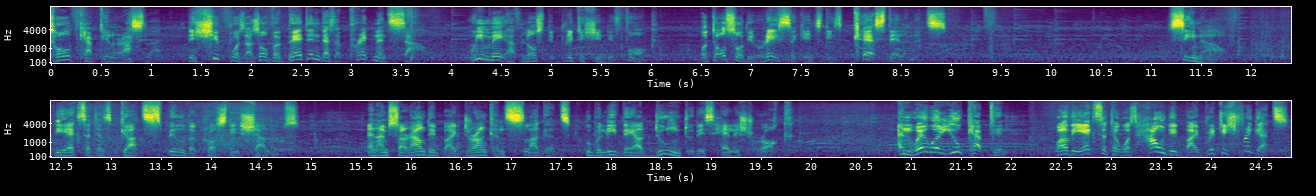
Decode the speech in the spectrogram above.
told Captain Rassler the ship was as overburdened as a pregnant sow. We may have lost the British in the fog, but also the race against these cursed elements. See now, the Exeter's guts spilled across these shallows. And I'm surrounded by drunken sluggards who believe they are doomed to this hellish rock. And where were you, Captain, while the Exeter was hounded by British frigates?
